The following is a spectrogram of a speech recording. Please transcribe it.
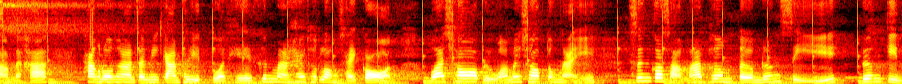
3 นะคะางโรงงานจะมีการผลิตตัวเทสขึ้นมาให้ทดลองใช้ก่อน ว่าชอบหรือว่าไม่ชอบตรงไหน ซึ่งก็สามารถเพิ่มเติมเรื่องสี เรื่องกลิ่น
